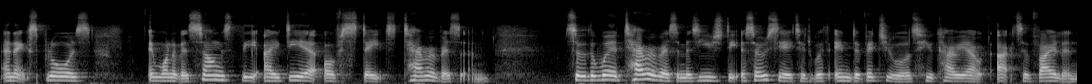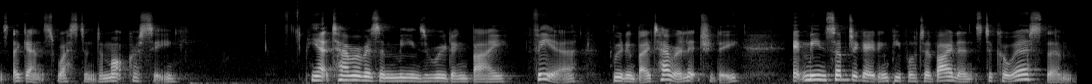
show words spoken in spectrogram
and explores in one of his songs the idea of state terrorism. So the word terrorism is usually associated with individuals who carry out acts of violence against Western democracy. Yet terrorism means ruling by fear, ruling by terror, literally. It means subjugating people to violence to coerce them,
